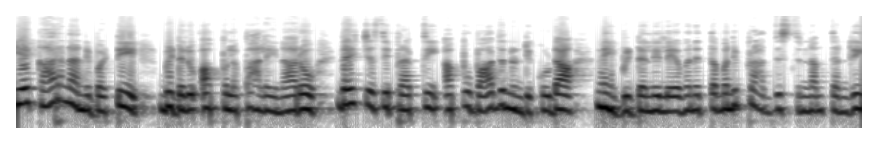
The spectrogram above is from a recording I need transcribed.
ఏ కారణాన్ని బట్టి బిడ్డలు అప్పుల పాలైనారో దయచేసి ప్రతి అప్పు బాధ నుండి కూడా నీ బిడ్డల్ని లేవనెత్తమని ప్రార్థిస్తున్నాం తండ్రి.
